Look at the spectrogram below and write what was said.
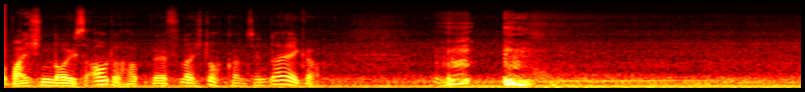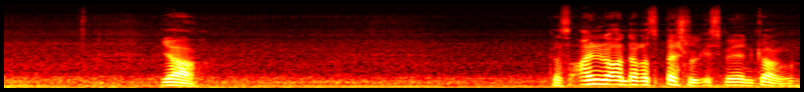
Wobei ich ein neues Auto habe, wäre vielleicht doch ganz in, na egal. Ja, das ein oder andere Special ist mir entgangen.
